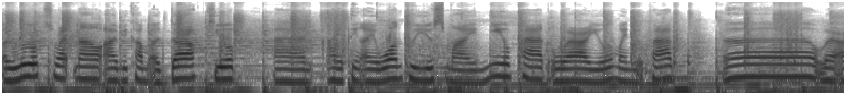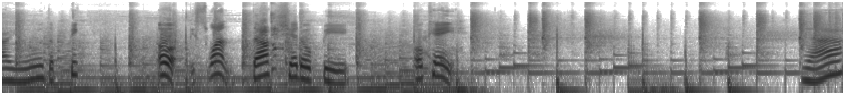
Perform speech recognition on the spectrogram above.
uh, looks right now. I become a dark cube and I think I want to use my new pad where are you? My new pad uh, where are you? The peak. Oh this one. Dark shadow peak. Okay. Yeah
